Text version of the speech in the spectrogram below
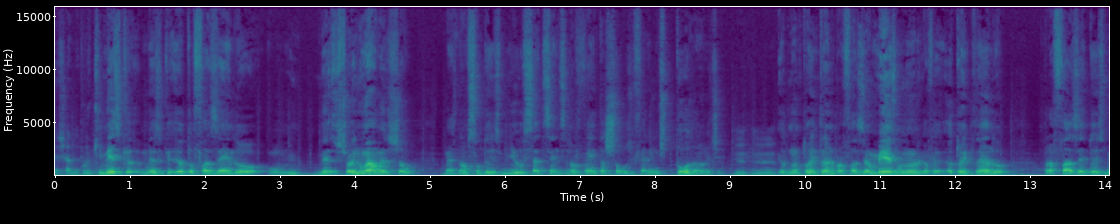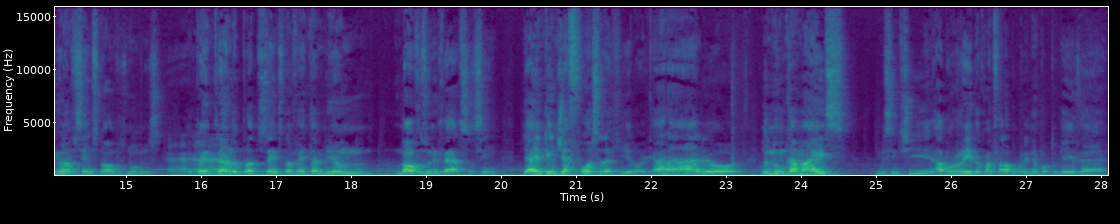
Achado... Porque mesmo que, mesmo que eu estou fazendo o mesmo show, e não é o mesmo show, mas não, são 2.790 shows diferentes toda noite. Uhum. Eu não estou entrando para fazer o mesmo número que eu fiz, eu estou entrando para fazer 2.900 novos números. Uhum. Eu estou entrando para 290 mil novos universos, assim. E aí eu entendi a força daquilo. Caralho! Eu nunca mais me senti aburrido. Como é que fala aburrido em português? É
